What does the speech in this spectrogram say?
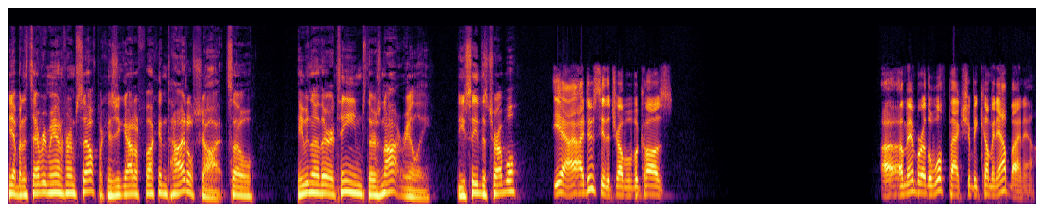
Yeah, but it's every man for himself because you got a fucking title shot. So even though there are teams, there's not really. Do you see the trouble? Yeah, I, do see the trouble because uh, a member of the Wolfpack should be coming out by now.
